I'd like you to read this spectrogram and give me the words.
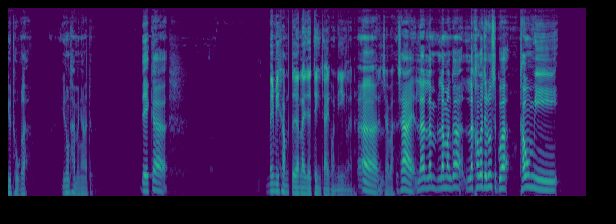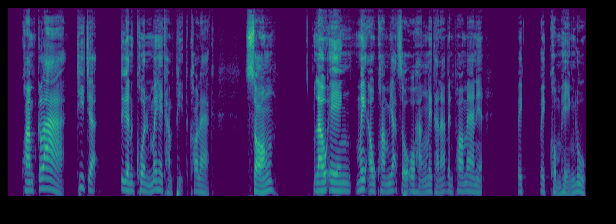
ยูถูกละยูต้องทำอย่างนั้นนะทุกเด็กก็ไม่มีคำเตือนอะไรจะจริงใจกว่านี้อีกแล้วนะเออใช่ปะใช่แล้วแล้วแล้วมันก็แล้วเขาก็จะรู้สึกว่าเขามีความกล้า ที่จะเตือนคนไม่ให้ทำผิดข้อแรกสองเราเองไม่เอาความยะโสโอหังในฐานะเป็นพ่อแม่เนี่ยไปไปข่มเหงลูก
